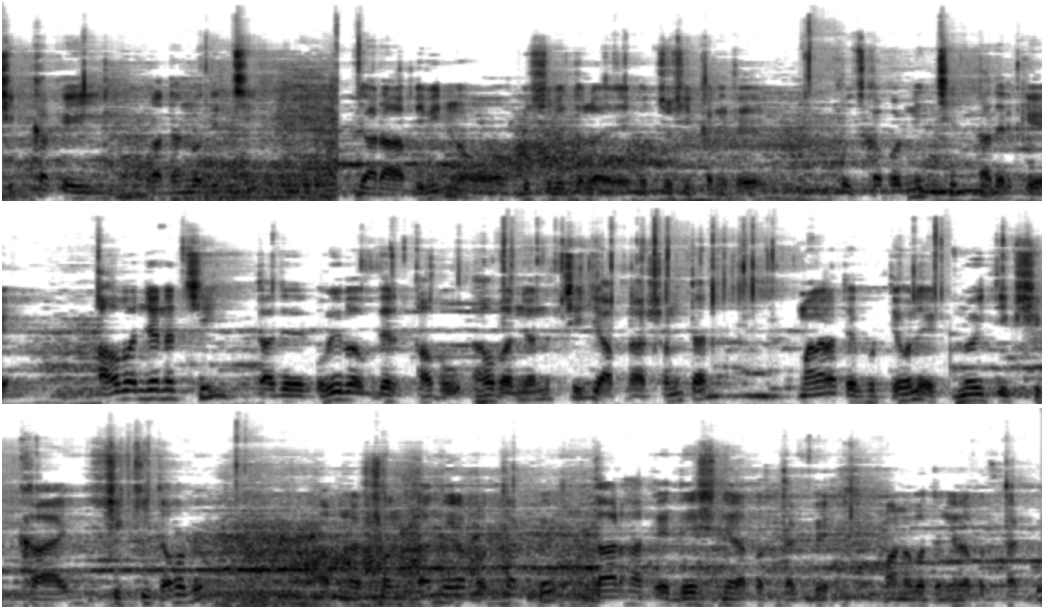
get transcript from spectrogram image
শিক্ষাকেই প্রাধান্য দিচ্ছি। যারা বিভিন্ন বিশ্ববিদ্যালয়ে উচ্চশিক্ষা নিতে খোঁজখবর নিচ্ছেন, তাদেরকে আহ্বান জানাচ্ছি, তাদের অভিভাবকদের আহ্বান জানাচ্ছি যে আপনার সন্তান মানারাতে ভর্তি হলে নৈতিক শিক্ষায় শিক্ষিত হবে। আপনার সন্তান নিরাপদ থাকবে, তার হাতে দেশ নিরাপদ থাকবে, মানবতা নিরাপদ থাকবে।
